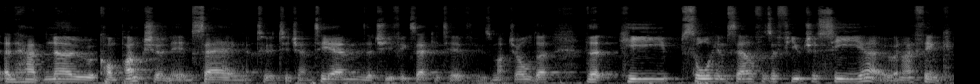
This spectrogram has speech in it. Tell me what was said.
and had no compunction in saying to, to Thiam, the chief executive, who's much older, that he saw himself as a future CEO. And I think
